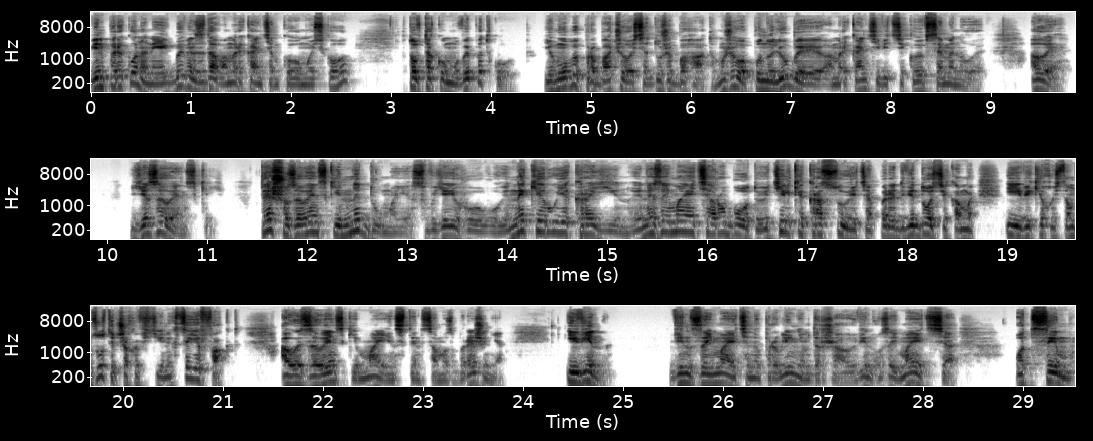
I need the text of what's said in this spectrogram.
Він переконаний, якби він здав американцям Коломойського, то в такому випадку йому би пробачилося дуже багато. Можливо, по нулю би американці відсікли все минуле. Але є Зеленський. Те, що Зеленський не думає своєю головою, не керує країною, не займається роботою, тільки красується перед відосиками і в якихось там зустрічах офіційних, це є факт. Але Зеленський має інстинкт самозбереження, і він, він займається не управлінням держави, він займається оцим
